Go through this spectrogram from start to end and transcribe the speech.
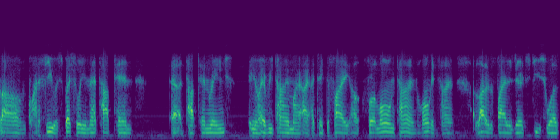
Uh, quite a few, especially in that top ten, uh, top ten range. You know, every time I, I, I take the fight uh, for a long time, the longest time, a lot of the fighters, their excuse was,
